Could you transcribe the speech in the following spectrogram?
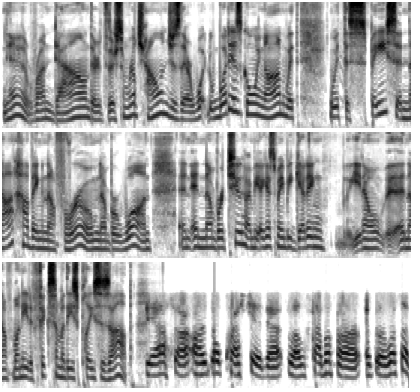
yeah, run down. There's there's some real challenges there. What what is going on with with the space and not having enough room? Number one, and and number two, I mean, I guess maybe getting you know enough money to fix some of these places up. Yes, uh, uh, no question that well, some of our there was a,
